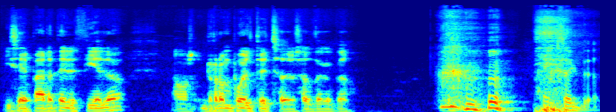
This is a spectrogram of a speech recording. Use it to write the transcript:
y se parte el cielo, vamos, rompo el techo del salto que pego. Exacto.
